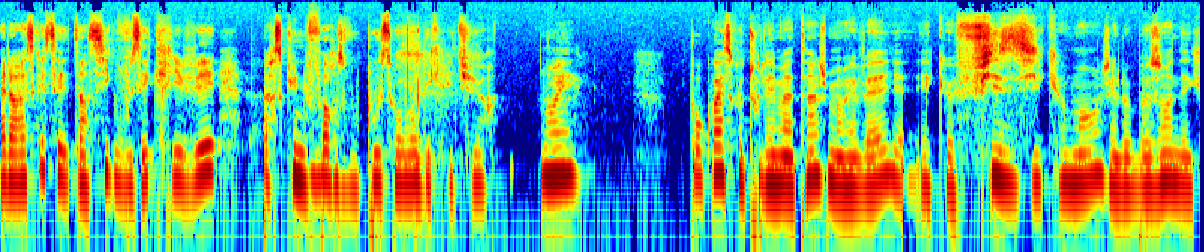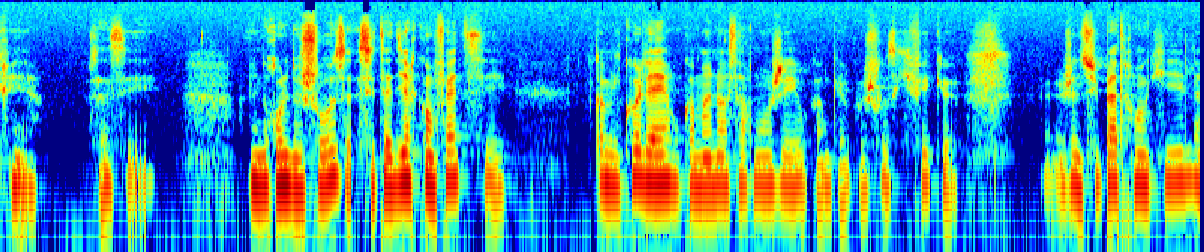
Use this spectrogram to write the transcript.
Alors est-ce que c'est ainsi que vous écrivez parce qu'une force vous pousse au moment d'écriture Oui. Pourquoi est-ce que tous les matins je me réveille et que physiquement j'ai le besoin d'écrire? C'est une drôle de chose. C'est-à-dire qu'en fait, c'est comme une colère ou comme un os à ronger ou comme quelque chose qui fait que je ne suis pas tranquille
